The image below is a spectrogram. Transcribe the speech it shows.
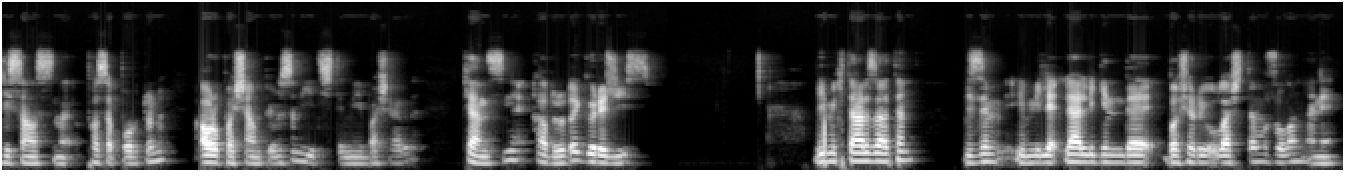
lisansını, pasaportunu Avrupa Şampiyonası'nı yetiştirmeyi başardı. Kendisini kadroda göreceğiz. Bir miktar zaten bizim Milletler Ligi'nde başarıya ulaştığımız olan hani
